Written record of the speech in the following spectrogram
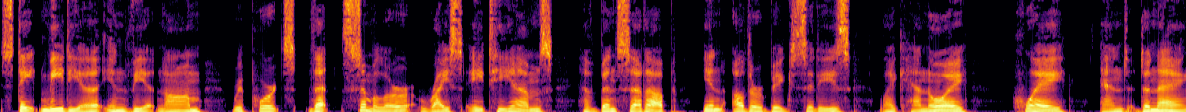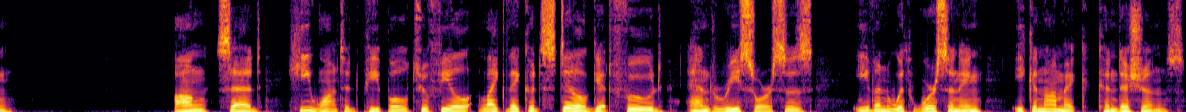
State media in Vietnam reports that similar rice ATMs have been set up in other big cities like Hanoi, Hue, and Da Nang. Anh said he wanted people to feel like they could still get food and resources even with worsening economic conditions.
